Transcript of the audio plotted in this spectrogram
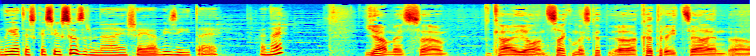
lietas, kas jūs uzrunāja šajā vizītē, vai ne? Jā, mēs uh, kā Jolanta saka, mēs kat, katru rītu cēlienu uh,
